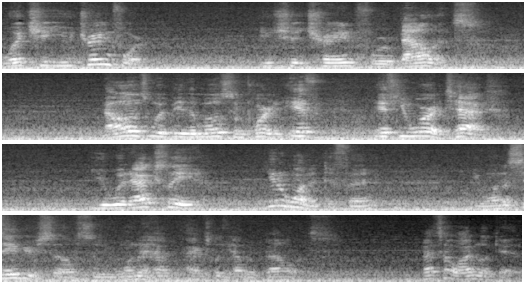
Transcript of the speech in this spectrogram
what should you train for? You should train for balance. Balance would be the most important. If, if you were attacked, you would actually, you don't want to defend. You want to save yourself, so you want to have, actually have a balance. That's how I look at it.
